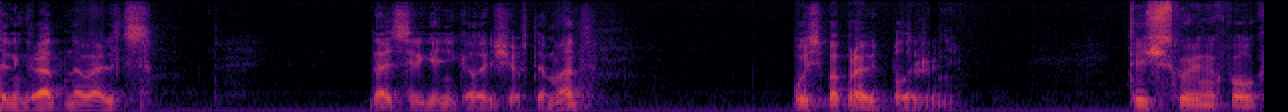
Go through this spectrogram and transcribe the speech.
Сталинград навалится. Дать Сергею Николаевичу автомат. Пусть поправит положение. Тысяч скоренных полк.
